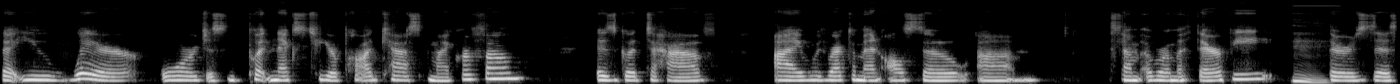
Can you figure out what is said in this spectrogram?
that you wear or just put next to your podcast microphone is good to have. I would recommend also um, some aromatherapy. Hmm. There's this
